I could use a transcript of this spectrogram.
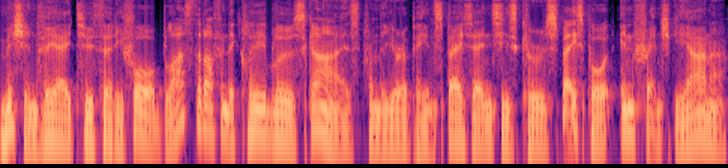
Mission VA 234 blasted off into clear blue skies from the European Space Agency's Kourou spaceport in French Guiana.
